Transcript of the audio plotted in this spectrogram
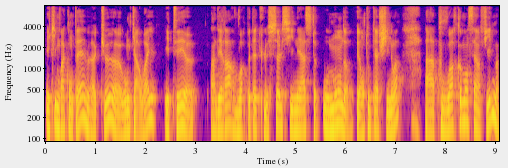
et qui me racontait euh, que euh, Wong Kar Wai était euh, un des rares, voire peut-être le seul cinéaste au monde, et en tout cas chinois, à pouvoir commencer un film,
